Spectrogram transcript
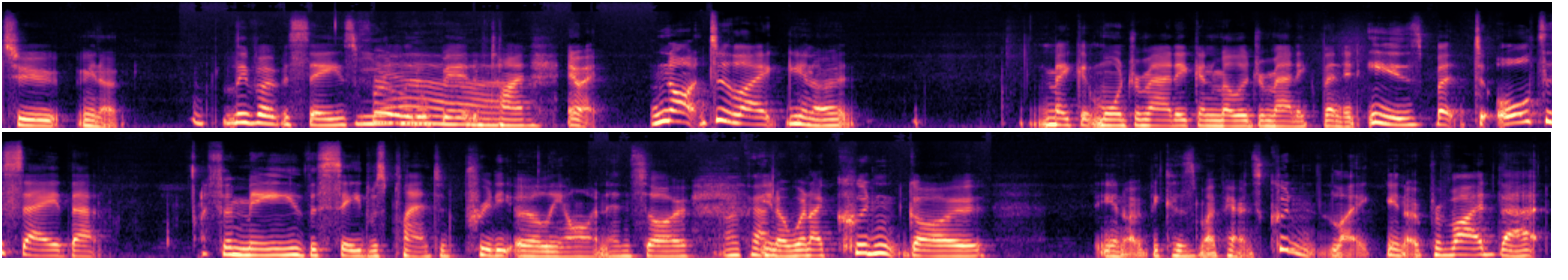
to, you know, live overseas for a little bit of time. Anyway, not to like, you know, make it more dramatic and melodramatic than it is, but to all to say that for me, the seed was planted pretty early on. And so, Okay. you know, when I couldn't go, you know, because my parents couldn't like, you know, provide that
